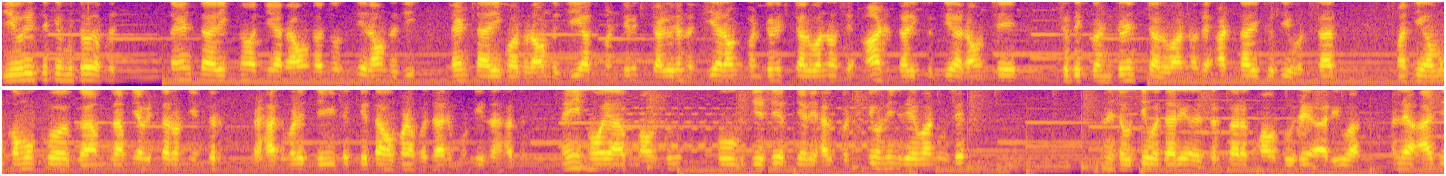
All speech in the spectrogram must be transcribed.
જેવી રીતે કે મિત્રો, આપણે ત્રણ તારીખનો જે રાઉન્ડ હતો, એ રાઉન્ડ હજી ત્રણ તારીખ વાળો રાઉન્ડ જે આ કન્ટિન્યુ ચાલ્યો છે અને હજી આ રાઉન્ડ કન્ટિન્યુ ચાલવાનો છે, આઠ તારીખ સુધી આ રાઉન્ડ છે સુધી કન્ટિન્યુ ચાલવાનો છે. આઠ તારીખ સુધી વરસાદમાંથી અમુક અમુક ગામ, ગ્રામ્ય વિસ્તારોની અંદર રાહત મળે તેવી શક્યતાઓ પણ વધારે મોટી રાહત નહીં હોય. આ માવઠું જે છે અત્યારે હાલ કન્ટિન્યુ જ રહેવાનું છે. અને સૌથી વધારે અસરકારક માવઠું છે આ રીવા. અને આજે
